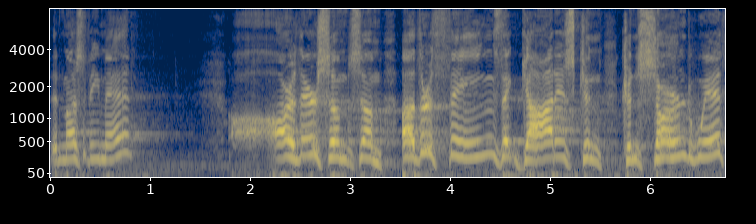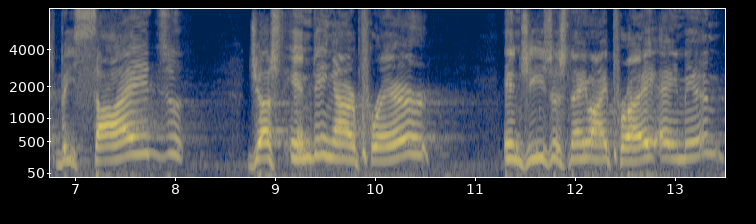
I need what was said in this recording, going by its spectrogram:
that must be met? Are there some, some other things that God is con- concerned with besides just ending our prayer? In Jesus' name I pray, amen.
